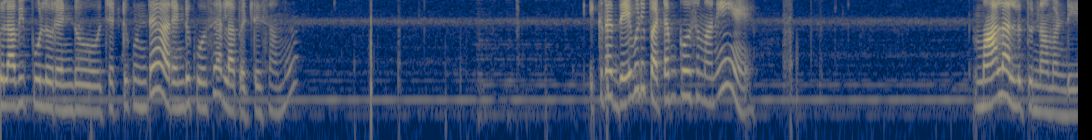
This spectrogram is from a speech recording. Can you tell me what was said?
గులాబీ పూలు రెండు చెట్టుకుంటే ఆ రెండు కోసి అలా పెట్టేశాము. ఇక్కడ దేవుడి పట్టం కోసమని మాల అల్లుతున్నామండి.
